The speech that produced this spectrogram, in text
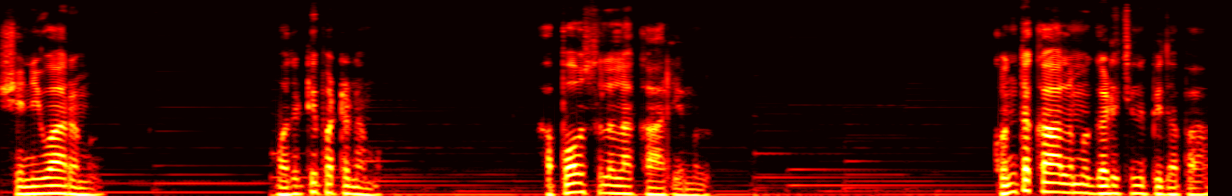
శనివారము మొదటి పట్టణము అపోస్తుల కార్యములు. కొంతకాలము గడిచిన పిదప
